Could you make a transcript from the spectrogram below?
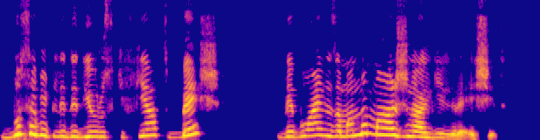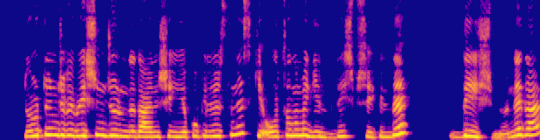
Bu sebeple de diyoruz ki fiyat 5 ve bu aynı zamanda marjinal gelire eşit. Dördüncü ve beşinci üründe de aynı şeyi yapabilirsiniz ki ortalama gelir de hiçbir şekilde değişmiyor. Neden?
